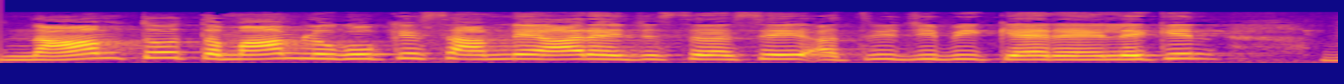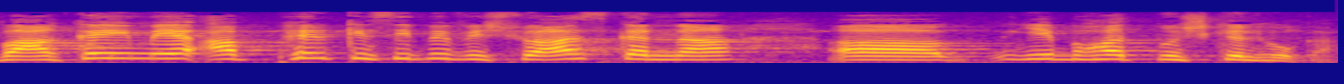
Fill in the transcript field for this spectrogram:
नाम तो तमाम लोगों के सामने आ रहे हैं जिस तरह से अत्री जी भी कह रहे हैं लेकिन वाकई में अब फिर किसी पे विश्वास करना आ, ये बहुत मुश्किल होगा।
